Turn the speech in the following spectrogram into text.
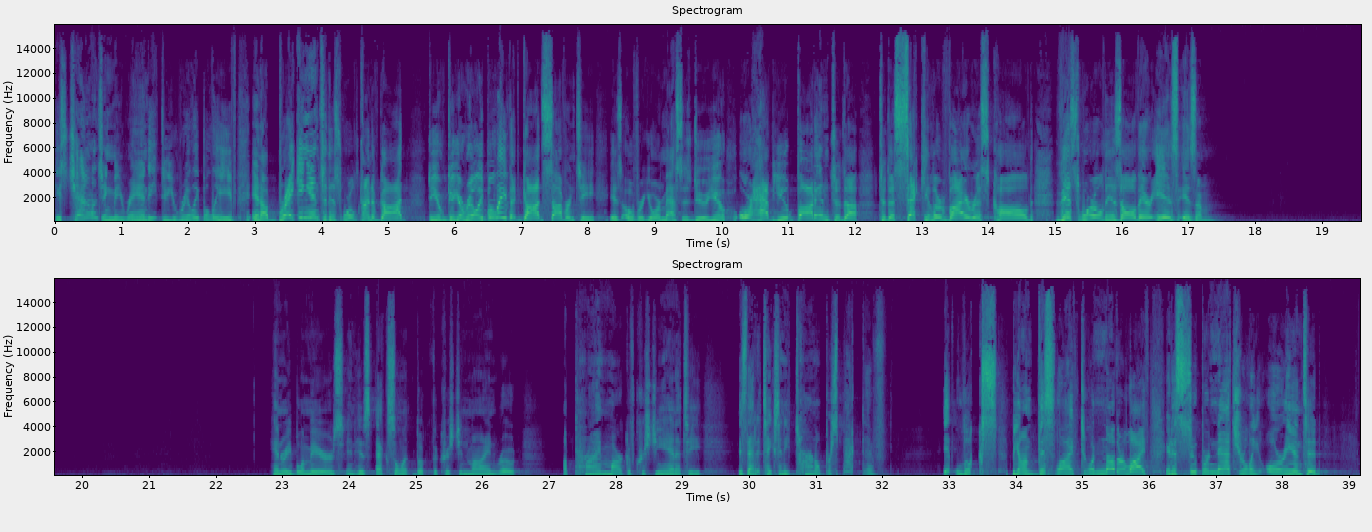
He's challenging me, Randy. Do you really believe in a breaking into this world kind of God? Do you, do you really believe that God's sovereignty is over your messes? Do you? Or have you bought into the, to the secular virus called this world is all there is ism? Henry Blamires, in his excellent book, The Christian Mind, wrote A prime mark of Christianity is that it takes an eternal perspective. It looks beyond this life to another life. It is supernaturally oriented.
